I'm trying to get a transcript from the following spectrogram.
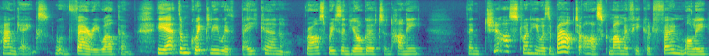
Pancakes were very welcome. He ate them quickly with bacon and raspberries and yogurt and honey. Then, just when he was about to ask Mum if he could phone Molly,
